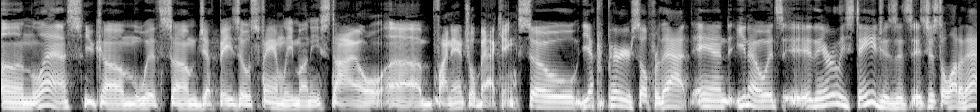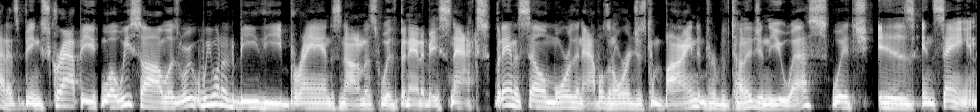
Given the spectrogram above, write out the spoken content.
unless you come with some Jeff Bezos family money style uh, financial back backing. So yeah, prepare yourself for that. And you know, it's in the early stages, it's, it's just a lot of that. It's being scrappy. What we saw was we, we wanted to be the brand synonymous with banana based snacks. Bananas sell more than apples and oranges combined in terms of tonnage in the US, which is insane.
